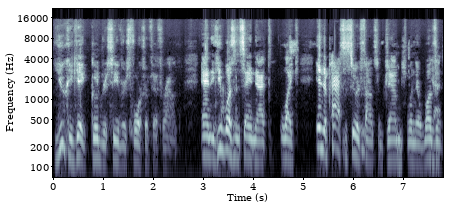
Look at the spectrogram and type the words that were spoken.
you could get good receivers fourth or fifth round, and he wasn't saying that like in the past. The Steelers found some gems when there wasn't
